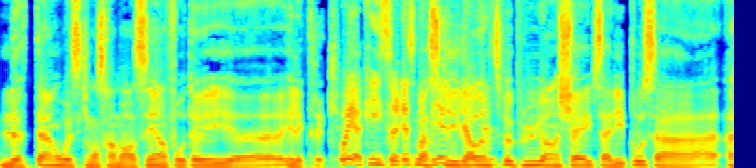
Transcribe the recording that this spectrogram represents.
le temps où est-ce qu'ils vont se ramasser en fauteuil euh, électrique. Oui, OK, ils se restent Parce qu'ils gardent un petit peu plus en shape, ça les pousse à, à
